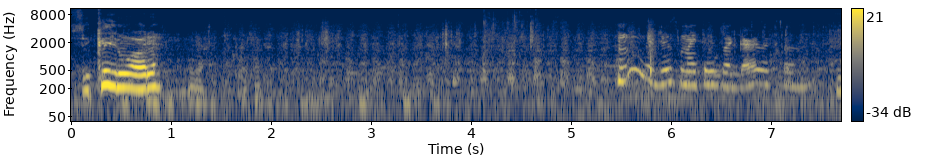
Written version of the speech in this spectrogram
See clean water. Hmm, the juice might taste like garlic, though. Yeah,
